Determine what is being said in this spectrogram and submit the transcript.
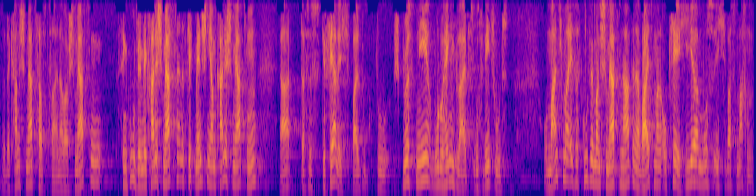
Also der kann schmerzhaft sein, aber Schmerzen sind gut. Wenn wir keine Schmerzen hätten, es gibt Menschen, die haben keine Schmerzen, ja, das ist gefährlich, weil du, du spürst nie, wo du hängen bleibst, wo es weh tut. Und manchmal ist es gut, wenn man Schmerzen hat, denn da weiß man, okay, hier muss ich was machen.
